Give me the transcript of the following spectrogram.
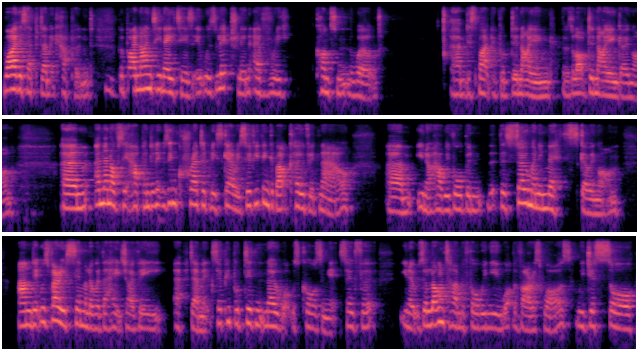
why this epidemic happened. Mm. But by 1980s, it was literally in every continent in the world, um, despite people denying. There was a lot of denying going on. Um, and then obviously it happened and it was incredibly scary. So if you think about COVID now, um, you know, how we've all been, there's so many myths going on. And it was very similar with the HIV epidemic. So people didn't know what was causing it. So for, you know, it was a long time before we knew what the virus was. We just saw,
